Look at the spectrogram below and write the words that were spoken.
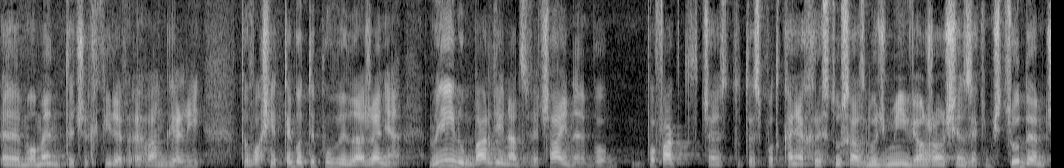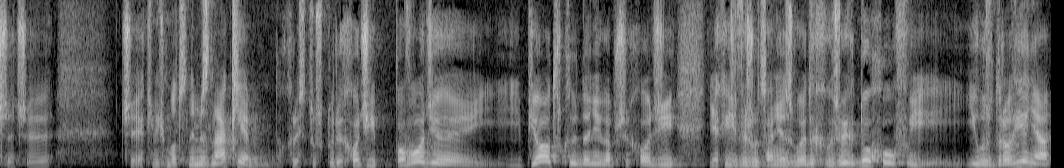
e, momenty czy chwile w Ewangelii to właśnie tego typu wydarzenia, mniej lub bardziej nadzwyczajne, bo, bo fakt często te spotkania Chrystusa z ludźmi wiążą się z jakimś cudem czy, czy, czy jakimś mocnym znakiem. No Chrystus, który chodzi po wodzie i Piotr, który do Niego przychodzi, jakieś wyrzucanie złych, złych duchów i, i uzdrowienia.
